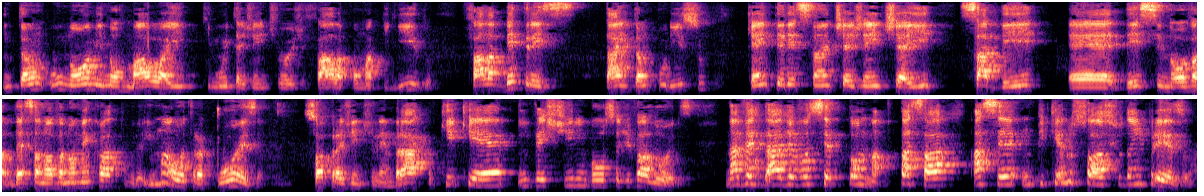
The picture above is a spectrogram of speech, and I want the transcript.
Então, o nome normal aí, que muita gente hoje fala como apelido, fala B3, tá? Então, por isso que é interessante a gente aí saber é, desse nova, dessa nova nomenclatura. E uma outra coisa, só para a gente lembrar, o que, que é investir em bolsa de valores? Na verdade, é você passar a ser um pequeno sócio da empresa.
